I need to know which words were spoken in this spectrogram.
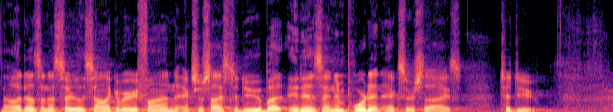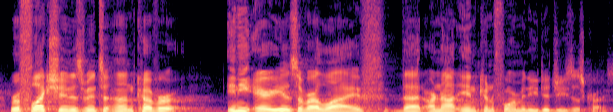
Now, that doesn't necessarily sound like a very fun exercise to do, but it is an important exercise to do. Reflection is meant to uncover any areas of our life that are not in conformity to Jesus Christ.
